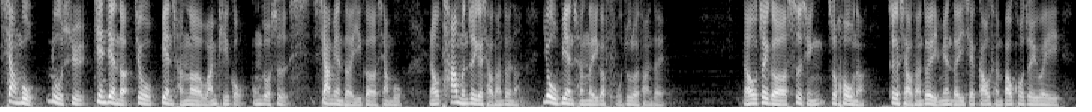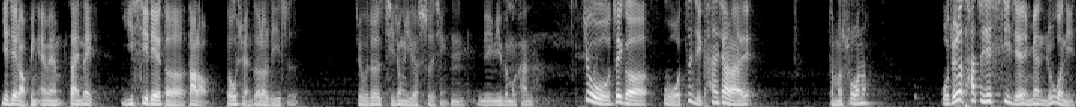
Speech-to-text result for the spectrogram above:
项目陆续渐渐的就变成了顽皮狗工作室下面的一个项目，然后他们这个小团队呢，又变成了一个辅助的团队。然后这个事情之后呢，这个小团队里面的一些高层，包括这一位业界老兵 MM 在内，一系列的大佬都选择了离职，就这是其中一个事情。嗯，你你怎么看呢？就这个我自己看下来，怎么说呢？我觉得他这些细节里面，如果你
